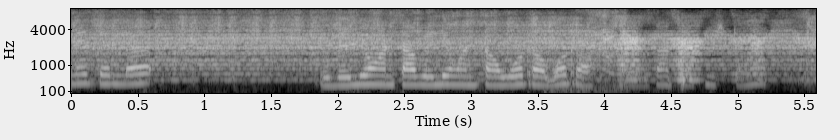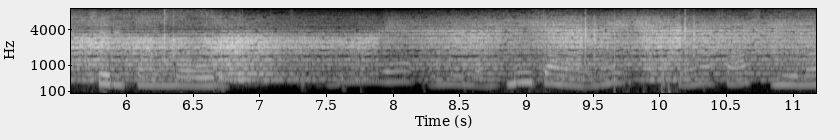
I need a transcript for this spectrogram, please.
இருக்கிறானே தெரியல. வெளியே வந்துட்டான் வெளியே வந்துட்டான் ஓடுறா ஓடுறா. அவ்வளோதான் தப்பிச்சிட்டோம் சரி இப்போ நம்ம ஒரு ப்ளூ தான் வாங்கணும். ஏன்னா ஃபாஸ்ட் ப்ளூனா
